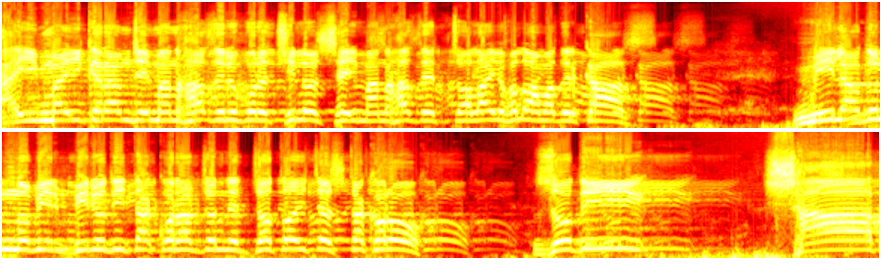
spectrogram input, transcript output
আইমাইকারাম যে মানহাজের উপরে ছিল, সেই মানহাজের চলাই হলো আমাদের কাজ। মিলাদুন নবীর বিরোধিতা করার জন্য যতই চেষ্টা করো, যদি সাত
